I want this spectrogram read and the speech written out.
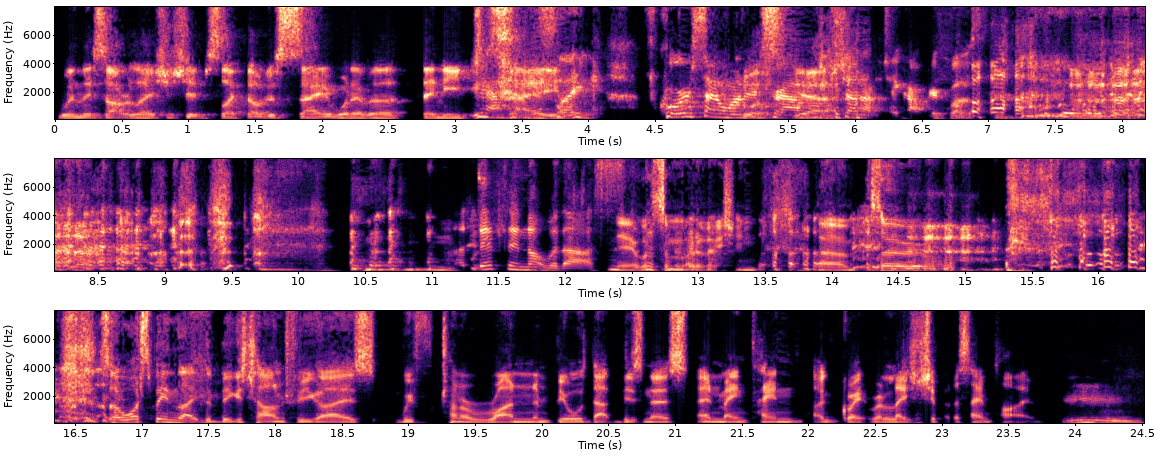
when they start relationships. Like they'll just say whatever they need to Yeah, say. it's like, of course I want to course, travel. yeah. Shut up, take off your clothes. Mm. definitely not with us. yeah, what's some motivation? Um, so, so what's been like the biggest challenge for you guys with trying to run and build that business and maintain a great relationship at the same time? Mm.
